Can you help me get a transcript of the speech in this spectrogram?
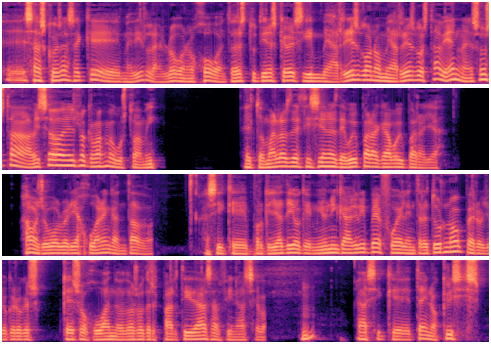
Esas cosas hay que medirlas luego en el juego. Entonces tú tienes que ver si me arriesgo o no me arriesgo. Está bien, eso está. Eso es lo que más me gustó a mí. El tomar las decisiones de voy para acá, voy para allá. Vamos, yo volvería a jugar encantado. Así que, porque ya te digo que mi única gripe fue el entreturno, pero yo creo que, es- que eso jugando dos o tres partidas al final se va. ¿Mm? Así que Taino Crisis.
